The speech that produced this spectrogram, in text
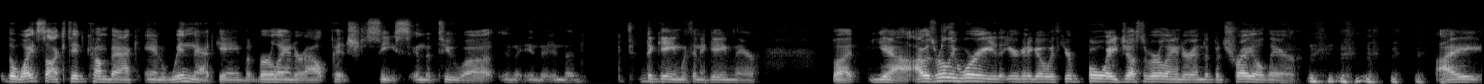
the White Sox did come back and win that game, but Verlander outpitched Cease in the two uh, in the in the in the the game within a game there. But yeah, I was really worried that you're going to go with your boy Justin Verlander and the betrayal there. I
